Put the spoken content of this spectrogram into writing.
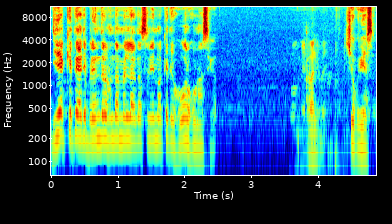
ਜੇ ਕਿਤੇ ਅੱਜ ਵਰਿੰਦਰ ਹੁੰਦਾ ਮੈਨੂੰ ਲੱਗਦਾ ਸਿਨੇਮਾ ਕਿਤੇ ਹੋਰ ਹੋਣਾ ਸੀਗਾ। ਬਹੁਤ ਮਿਹਰਬਾਨੀ ਭਾਈ ਸ਼ੁਕਰੀਆ ਸਰ।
